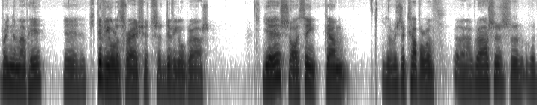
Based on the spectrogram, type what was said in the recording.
bring them up here Yeah, it's difficult to thrash. It's a difficult grass. Yes, I think um, there is a couple of uh, grasses. The, the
